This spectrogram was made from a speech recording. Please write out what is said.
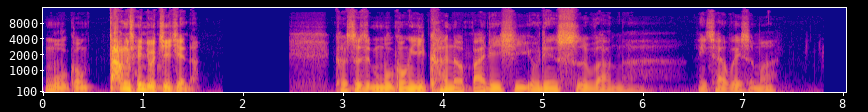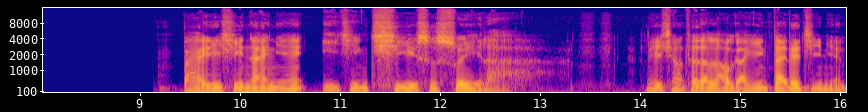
穆公当天就接见了。可是穆公一看到百里奚，有点失望啊！你猜为什么？百里奚那一年已经七十岁了。你想他在劳改营待了几年？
